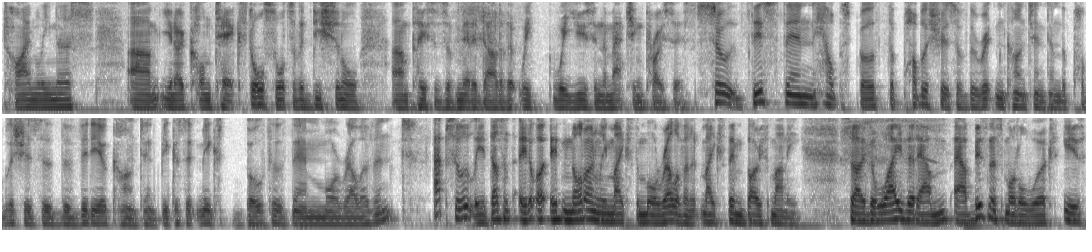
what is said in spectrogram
timeliness, um, you know, context, all sorts of additional um, pieces of metadata that we, we use in the matching process. So this then helps both the publishers of the written content and the publishers of the video content because it makes both of them them more relevant? Absolutely. It doesn't. It, it, not only makes them more relevant, it makes them both money. So the way that our our business model works is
